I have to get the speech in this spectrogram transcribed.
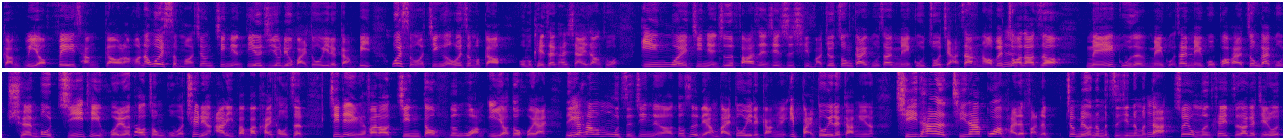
港币哦非常高了哈。那为什么像今年第二季就六百多亿的港币，为什么金额会这么高？我们可以再看下一张图，因为今年就是发生一件事情嘛，就中概股在美股做假账，然后被抓到之后。美股的美国在美国挂牌中概股全部集体回流到中股啊！去年阿里巴巴开头阵，今年也可以看到京东跟网易啊都回来。你看他们募资金额啊都是两百多亿的港元，一百多亿的港元了。其他的其他挂牌的反而就没有那么资金那么大，所以我们可以得到一个结论。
